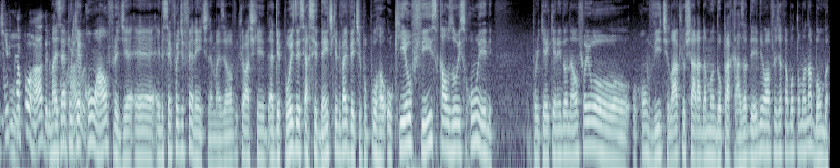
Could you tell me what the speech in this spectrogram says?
que tipo. porrada, ele Mas tá é com porque raiva. com o Alfred, é, é- ele sempre foi diferente, né? Mas é óbvio que eu acho que é depois desse acidente que ele vai ver, tipo, porra, o que eu fiz causou isso com ele. Porque, querendo ou não, foi o, o convite lá que o Charada mandou pra casa dele e o Alfred acabou tomando a bomba.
